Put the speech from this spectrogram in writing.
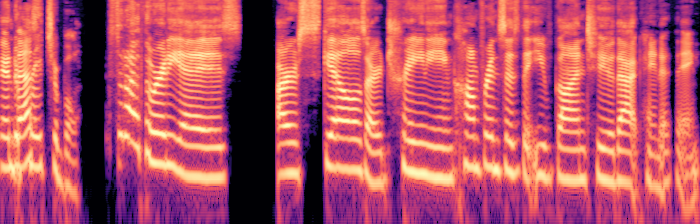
and That's- approachable. vested authority is our skills, our training, conferences that you've gone to, that kind of thing.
